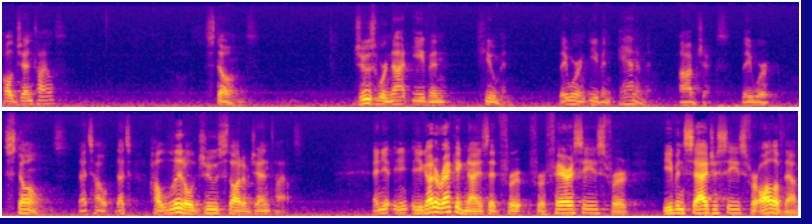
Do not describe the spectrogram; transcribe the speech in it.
called Gentiles? Stones. Jews were not even human, they weren't even animate objects. They were stones. That's how, that's how little Jews thought of Gentiles. And you, you, you got to recognize that for, for Pharisees, for even Sadducees, for all of them,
